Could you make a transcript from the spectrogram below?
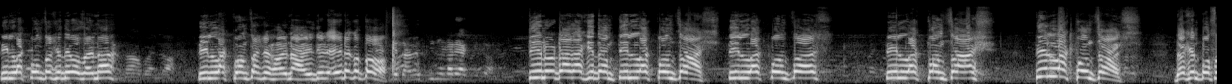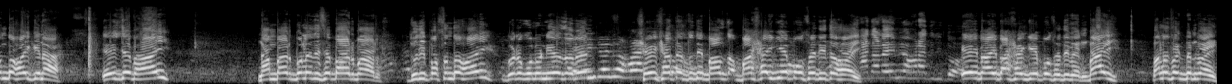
তিন লাখ পঞ্চাশে দেওয়া যায় না? তিন লাখ পঞ্চাশে হয় না। এটা কত? তিনোটা রাখি দাম, তিন লাখ পঞ্চাশ। তিন লাখ পঞ্চাশ, তিন লাখ পঞ্চাশ, তিন লাখ পঞ্চাশ। দেখেন পছন্দ হয় কিনা? এই যে ভাই নাম্বার বলে দিছে বারবার। যদি পছন্দ হয় গরুগুলো নিয়ে যাবেন। সেই সাথে যদি বাস- বাসায় গিয়ে পৌঁছে দিতে হয়। এই ভাই বাসায় গিয়ে পৌঁছে দিবেন। ভাই ভালো থাকবেন ভাই।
